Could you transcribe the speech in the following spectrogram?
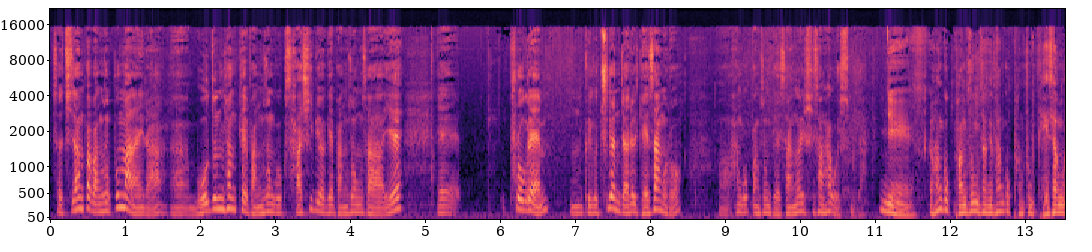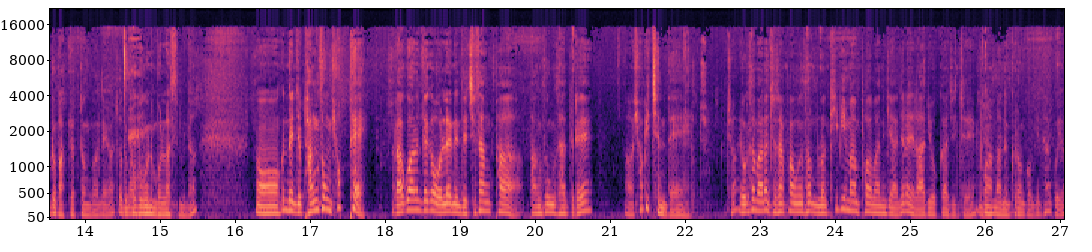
그래서 지상파 방송뿐만 아니라 어, 모든 형태 방송국 40여 개 방송사의 예, 프로그램 음, 그리고 출연자를 대상으로 어, 한국 방송 대상을 시상하고 있습니다. 예. 그 한국 방송상에서 한국 방송 대상으로 바뀌었던 거네요. 저도 그 네. 부분은 몰랐습니다. 어, 근데 이제 방송협회라고 하는 데가 원래는 이제 지상파 방송사들의 어, 협의체인데. 그렇죠. 여기서 말하는 지상파 방송사 물론 TV만 포함하는 게 아니라 라디오까지 이제 포함하는 그런 거긴 하고요.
